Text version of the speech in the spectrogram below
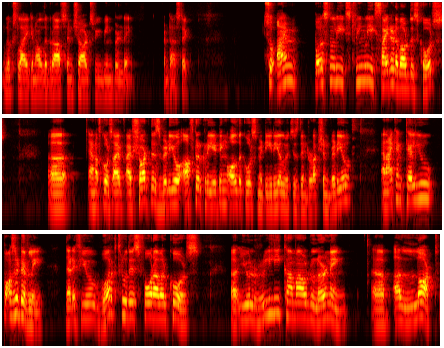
looks like in all the graphs and charts we've been building. Fantastic. So I'm personally extremely excited about this course. Uh, and of course, I've, I've shot this video after creating all the course material, which is the introduction video. And I can tell you positively that if you work through this four hour course, uh, you'll really come out learning uh, a lot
